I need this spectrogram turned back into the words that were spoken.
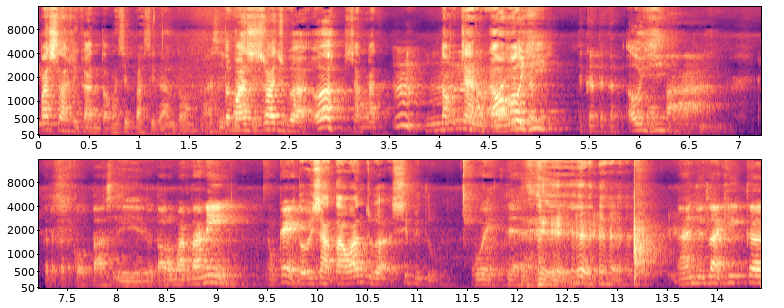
pas lah di kantong. Masih pasti kantong. Masih Untuk mahasiswa juga, wah sangat top chair. Hmm, Oh, oh apalagi iya. Dekat-dekat Oh, iya. kota. Dekat-dekat kota sih. Itu Taruh Martani. Oke. Untuk wisatawan juga sip itu. Weda. Lanjut lagi ke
